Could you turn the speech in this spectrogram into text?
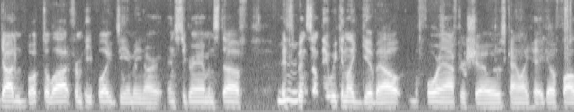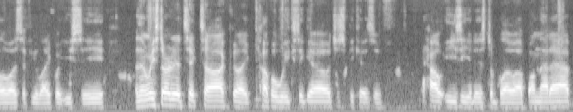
gotten booked a lot from people like DMing our Instagram and stuff. It's Mhm. been something we can like give out before and after shows, kind of like, hey, go follow us if you like what you see. And then we started a TikTok like a couple weeks ago, just because of how easy it is to blow up on that app.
